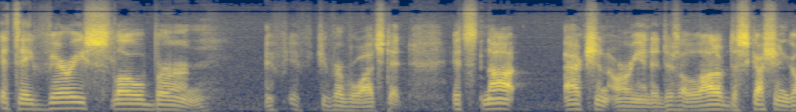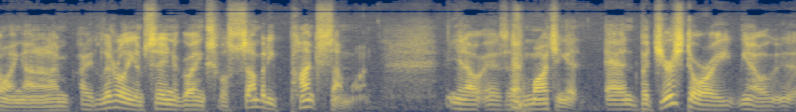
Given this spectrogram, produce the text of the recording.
it's a very slow burn. If if you've ever watched it, it's not action oriented. There's a lot of discussion going on, and I'm I literally am sitting there going, "Will somebody punch someone?" You know, as, as I'm watching it and but your story, you know,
